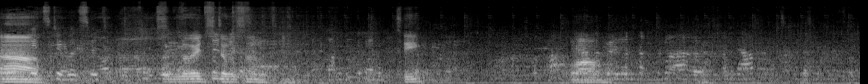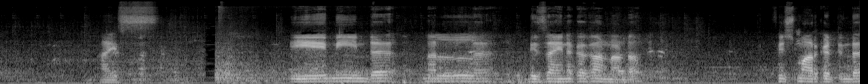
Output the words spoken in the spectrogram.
ആ. ഫുള്ള് വെജിറ്റബിൾസ് ആണ്. Nice. ഈ മീനിന്റെ നല്ല ഡിസൈനൊക്കെ കാണാണ്ട ഫിഷ് മാർക്കറ്റിന്റെ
